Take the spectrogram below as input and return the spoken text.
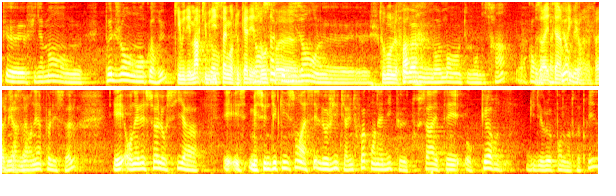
que finalement peu de gens ont encore eu. Qui vous démarque, qui vous distingue en tout cas des dans autres. Dans 5 ou 10 ans, tout le monde le fera. Probablement tout le monde y sera. Encore, vous aurez été sûr, mais, mais, mais, on est un peu les seuls. Et on est les seuls aussi à. mais c'est une déclinaison assez logique. Hein. Une fois qu'on a dit que tout ça était au cœur du développement de l'entreprise,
